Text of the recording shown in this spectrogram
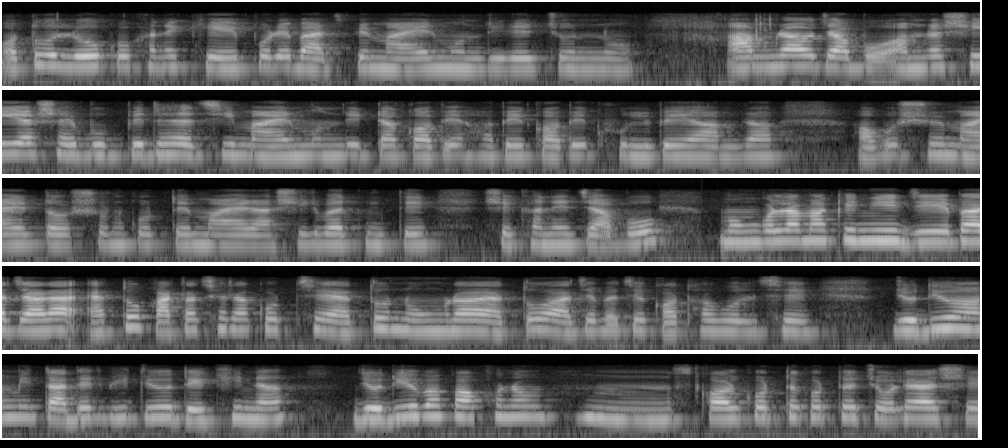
অত লোক ওখানে খেয়ে পড়ে বাঁচবে মায়ের মন্দিরের জন্য। আমরাও যাব, আমরা সেই আশায় বুক বেঁধে আছি, মায়ের মন্দিরটা কবে হবে, কবে খুলবে, আমরা অবশ্যই মায়ের দর্শন করতে, মায়ের আশীর্বাদ নিতে সেখানে যাব। মঙ্গলা মাকে নিয়ে যে বা যারা এত কাটাছেড়া করছে, এত নোংরা, এত আজে বাজে কথা বলছে, যদিও আমি তাদের ভিডিও দেখি না যদিও বা কখনো স্ক্রল করতে করতে চলে আসে,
